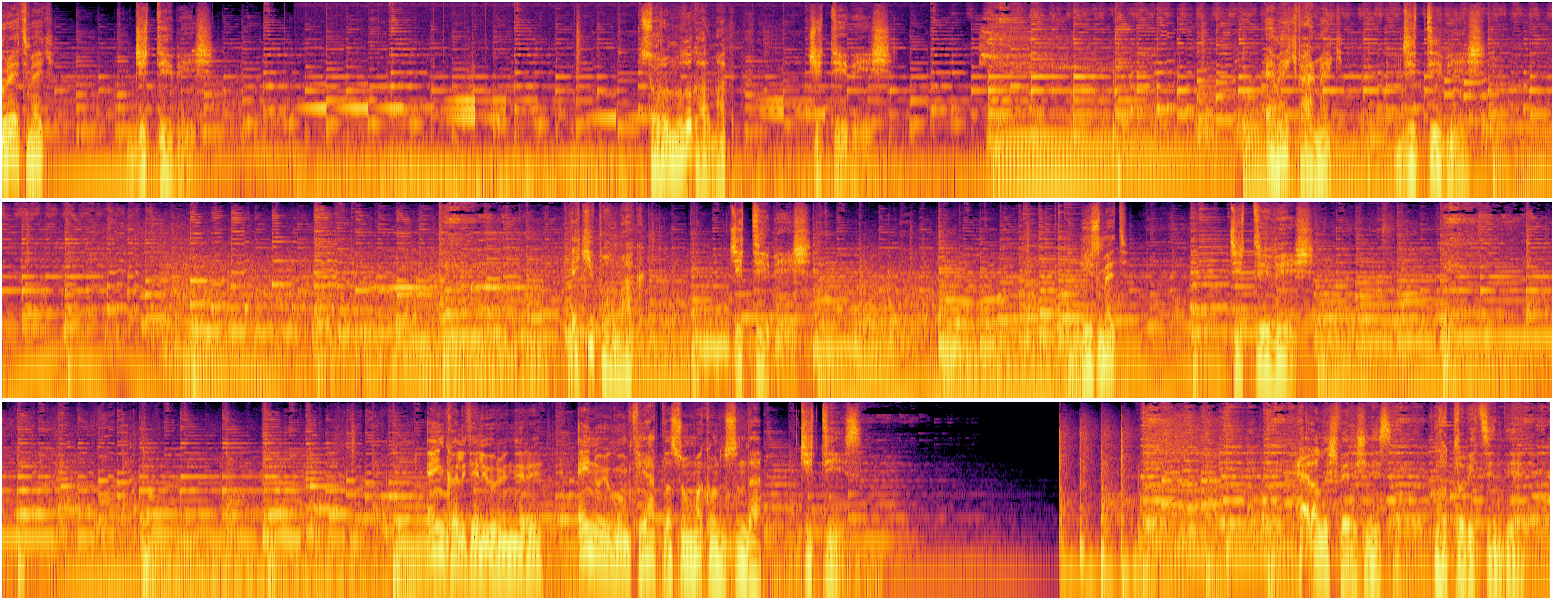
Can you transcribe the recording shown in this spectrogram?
Üretmek ciddi bir iş. Sorumluluk almak ciddi bir iş. Emek vermek ciddi bir iş. Ekip olmak ciddi bir iş. Hizmet ciddi bir iş. En kaliteli ürünleri en uygun fiyatla sunma konusunda ciddiyiz. Her alışverişiniz mutlu bitsin diye.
